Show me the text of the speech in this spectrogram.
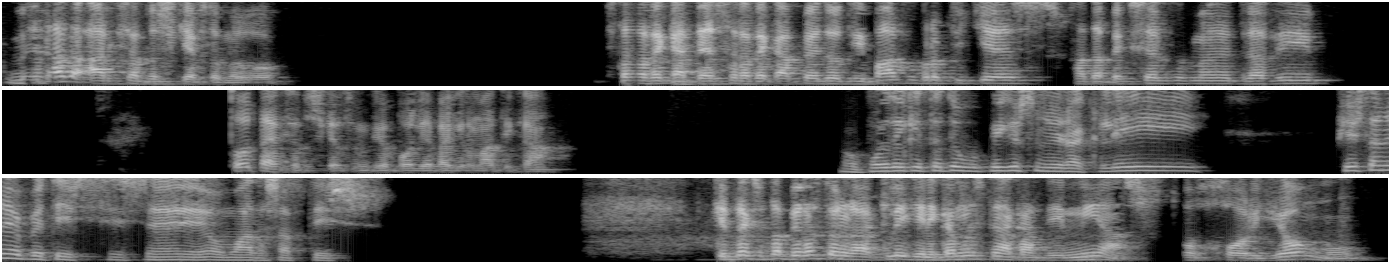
Μετά άρχισα να το σκέφτομαι εγώ. Στα 14-15 ότι υπάρχουν προοπτικές, θα τα απεξέλθουμε, δηλαδή. Τότε άρχισα να το σκέφτομαι πιο πολύ επαγγελματικά. Οπότε και τότε που πήγε στον Ηρακλή, ποιες ήταν οι απαιτήσεις της ε, ομάδας αυτής; Κοιτάξτε, όταν πήγα στον Ηρακλή, γενικά ήμουν στην Ακαδημία, στο χωριό μου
